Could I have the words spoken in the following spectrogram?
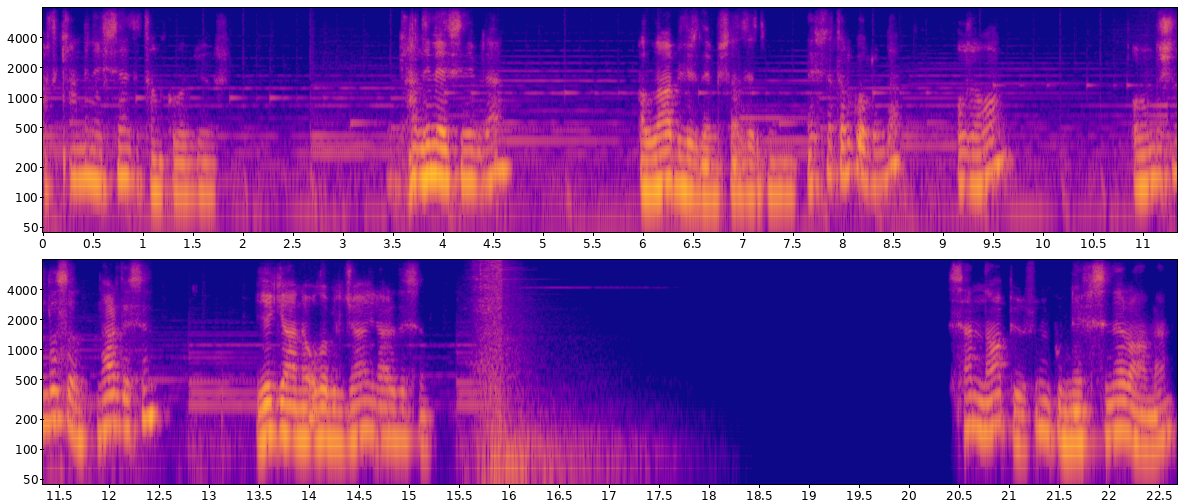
Artık kendi nefsine de tanık olabiliyoruz. Kendi nefsini bilen Allah bilir demiş Hazreti Muhammed. Nefsine tanık olduğunda o zaman onun dışındasın. Neredesin? Yegane olabileceğin yerdesin. Sen ne yapıyorsun? Bu nefsine rağmen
